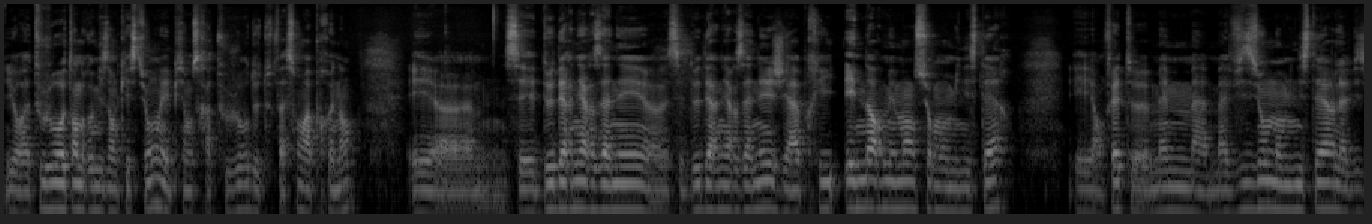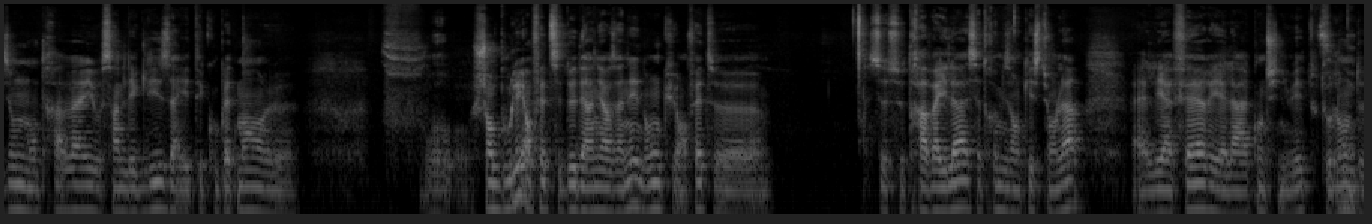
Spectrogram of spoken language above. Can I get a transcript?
Il y aura toujours autant de remises en question et puis on sera toujours de toute façon apprenant. Et euh, ces deux dernières années euh, ces deux dernières années j'ai appris énormément sur mon ministère. Et en fait euh, même ma, vision de mon ministère la vision de mon travail au sein de l'église a été complètement chamboulée en fait ces deux dernières années. Donc en fait ce, travail-là, cette remise en question-là, elle est à faire et elle a continué tout au long de...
